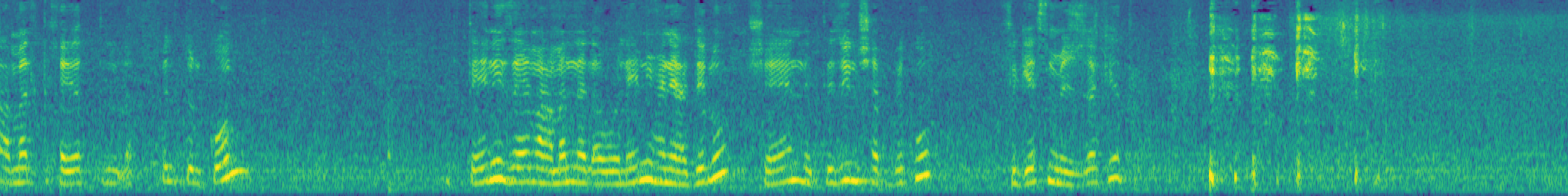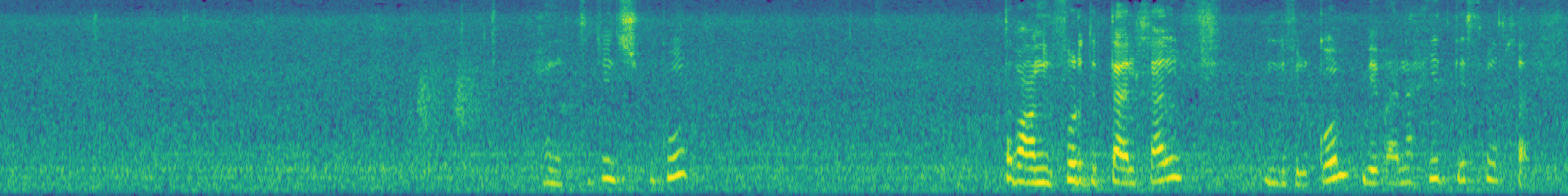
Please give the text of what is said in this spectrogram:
عملت خيطت قفلت الكم التاني زي ما عملنا الأولاني هنعدله عشان نبتدي نشبكه في جسم الجاكيت. هنبتدي نشبكه. طبعا الفرد بتاع الخلف اللي في الكم بيبقى ناحية جسم الخلف.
